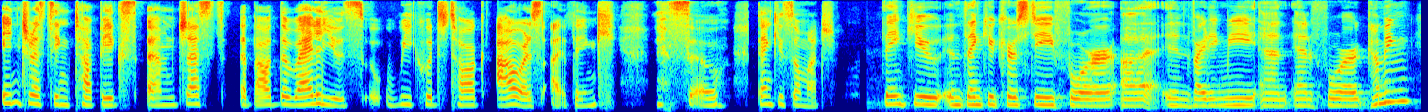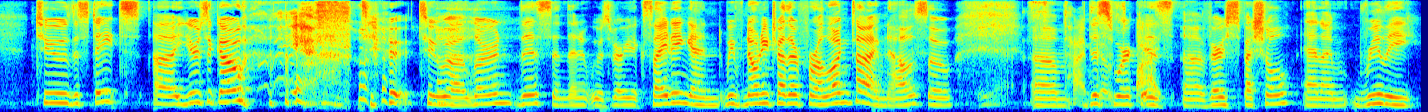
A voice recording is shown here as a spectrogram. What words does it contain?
interesting topics um, just about the values. We could talk hours, I think. So, thank you so much. Thank you, and thank you, Kirsti, for uh, inviting me and and for coming to the states uh, years ago Yes. to to uh, learn this, and then it was very exciting. And we've known each other for a long time now, so um, this work by. is uh, very special, and I'm really,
